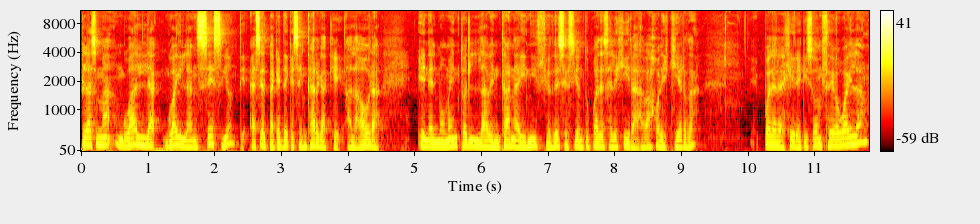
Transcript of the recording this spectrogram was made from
Plasma Wayland Session, es el paquete que se encarga que a la hora, en el momento de la ventana de inicio de sesión, tú puedes elegir abajo a la izquierda, puedes elegir X11 o Wayland,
